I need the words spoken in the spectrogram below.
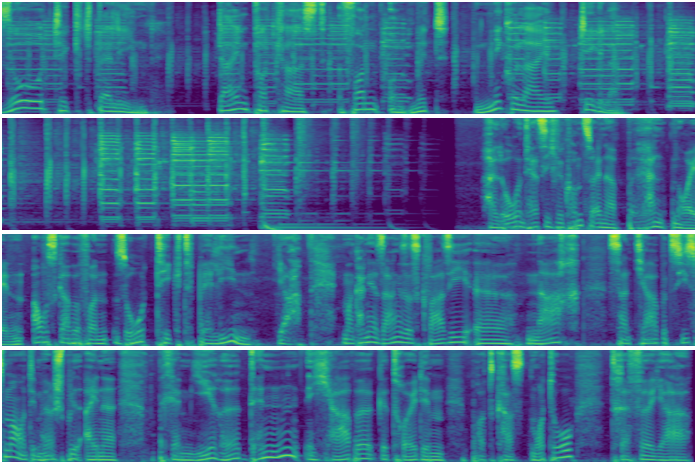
So tickt Berlin. Dein Podcast von und mit Nikolai Tegeler. Hallo und herzlich willkommen zu einer brandneuen Ausgabe von So tickt Berlin. Ja, man kann ja sagen, es ist quasi äh, nach Santiago Ziesma und dem Hörspiel eine Premiere, denn ich habe getreu dem Podcast Motto treffe ja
